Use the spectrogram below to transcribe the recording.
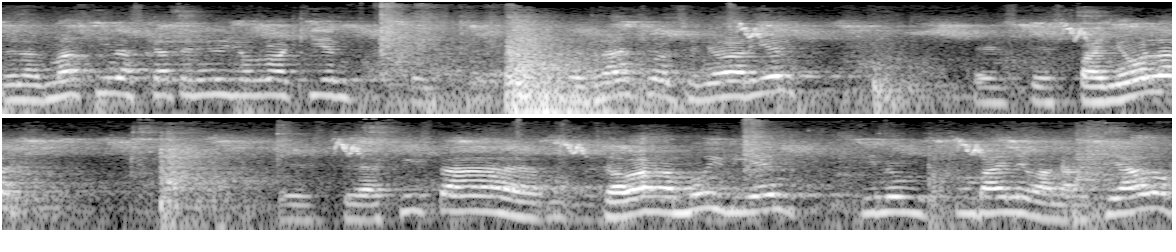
de las más finas que ha tenido yo creo aquí en, el rancho del señor Ariel. Este, española. Este, aquí está, trabaja muy bien, tiene un, baile balanceado.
